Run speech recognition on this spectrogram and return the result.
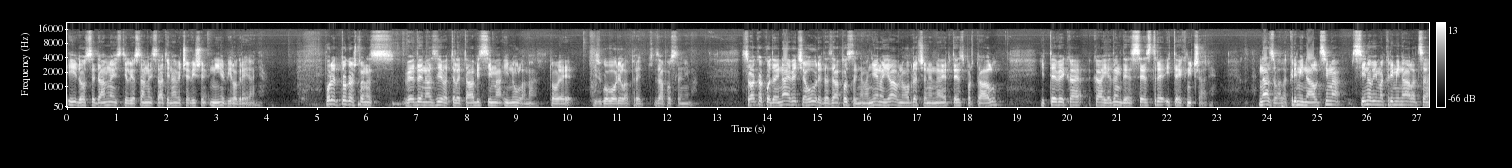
i do 17 ili 18 sati najveće više nije bilo grejanja. Pored toga što nas VD naziva teletabisima i nulama, to je izgovorila pred zaposlenima. Svakako da je najveća uvreda zaposlenima njeno javno obraćanje na RTS portalu i TV K1 gde je sestre i tehničare nazvala kriminalcima, sinovima kriminalaca,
